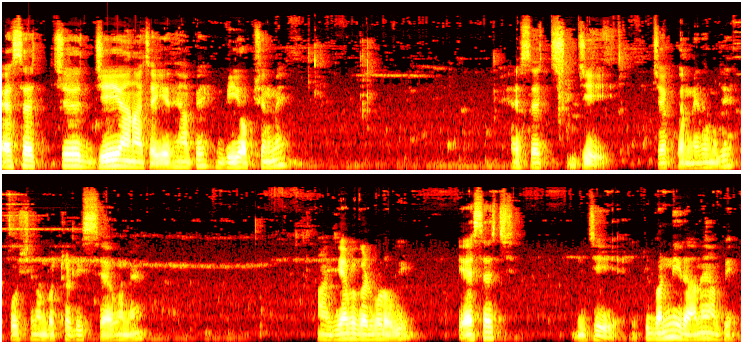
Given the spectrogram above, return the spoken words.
एस, एच, जे आना चाहिए था यहाँ पे, बी ऑप्शन में। एस, एच, जे, चेक करने दो मुझे, क्वेश्चन नंबर थर्टी सेवन है। हाँ जी, यहाँ पे गड़बड़ होगी। एस, एच, जे कि बन नहीं रहा ना यहाँ पे।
